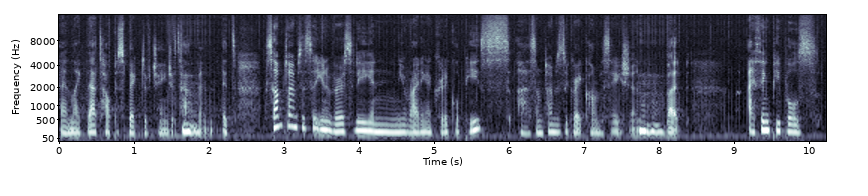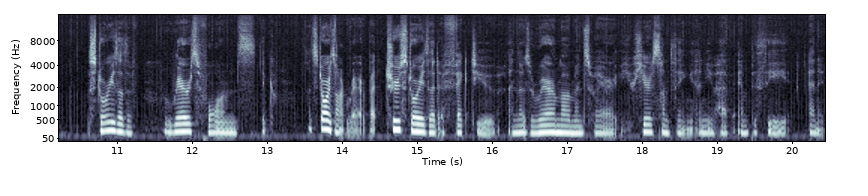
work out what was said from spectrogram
and like that's how perspective changes happen mm. it's sometimes it's at university and you're writing a critical piece uh, sometimes it's a great conversation mm-hmm. but i think people's stories are the rarest forms like stories aren't rare but true stories that affect you and those rare moments where you hear something and you have empathy and it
